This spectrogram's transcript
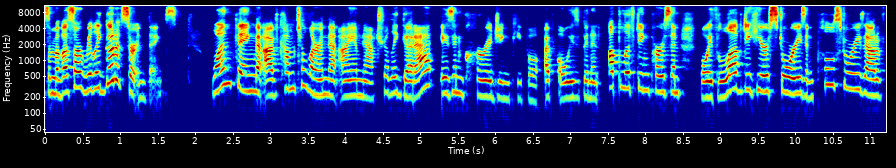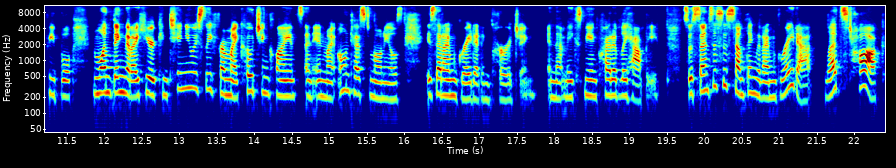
Some of us are really good at certain things. One thing that I've come to learn that I am naturally good at is encouraging people. I've always been an uplifting person, I've always loved to hear stories and pull stories out of people. And one thing that I hear continuously from my coaching clients and in my own testimonials is that I'm great at encouraging, and that makes me incredibly happy. So, since this is something that I'm great at, let's talk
